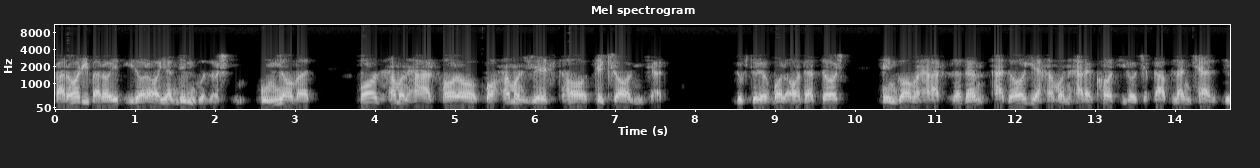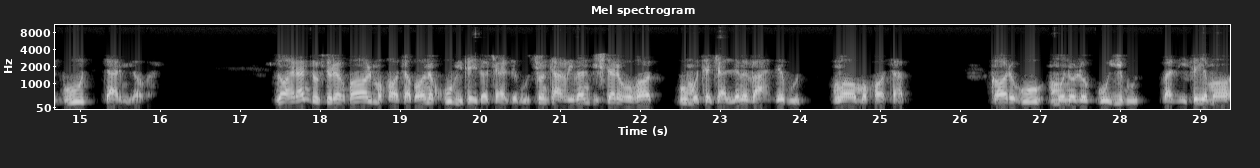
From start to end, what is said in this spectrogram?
قراری برای دیدار آینده میگذاشتیم او می آمد. باز همان حرفها را با همان جست ها تکرار می کرد. دکتر اقبال عادت داشت هنگام حرف زدن ادای همان حرکاتی را که قبلا کرده بود در می آورد. ظاهرا دکتر اقبال مخاطبان خوبی پیدا کرده بود چون تقریبا بیشتر اوقات او متکلم وحده بود ما مخاطب. کار او مونولوگویی بود وظیفه ما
